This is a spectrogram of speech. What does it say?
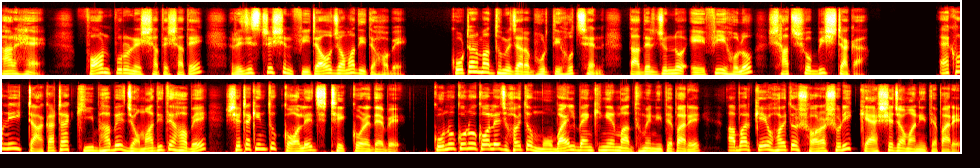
আর হ্যাঁ ফর্ম পূরণের সাথে সাথে রেজিস্ট্রেশন ফিটাও জমা দিতে হবে। কোটার মাধ্যমে যারা ভর্তি হচ্ছেন, তাদের জন্য এই ফি হল সাতশো বিশ টাকা। এখন এই টাকাটা কীভাবে জমা দিতে হবে, সেটা কিন্তু কলেজ ঠিক করে দেবে। কোনো কোনো কলেজ হয়তো মোবাইল ব্যাংকিংয়ের মাধ্যমে নিতে পারে, আবার কেউ হয়তো সরাসরি ক্যাশে জমা নিতে পারে।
